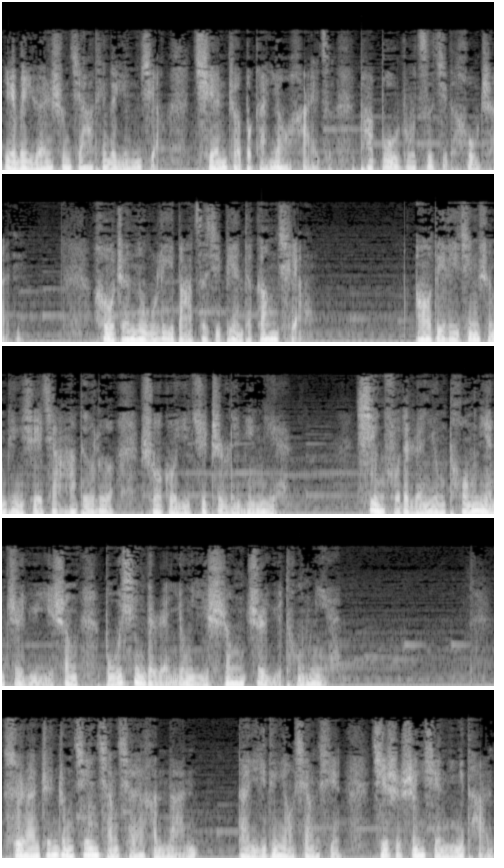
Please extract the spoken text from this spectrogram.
因为原生家庭的影响，前者不敢要孩子，怕步入自己的后尘；后者努力把自己变得刚强。奥地利精神病学家阿德勒说过一句至理名言：“幸福的人用童年治愈一生，不幸的人用一生治愈童年。”虽然真正坚强起来很难，但一定要相信，即使深陷泥潭，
